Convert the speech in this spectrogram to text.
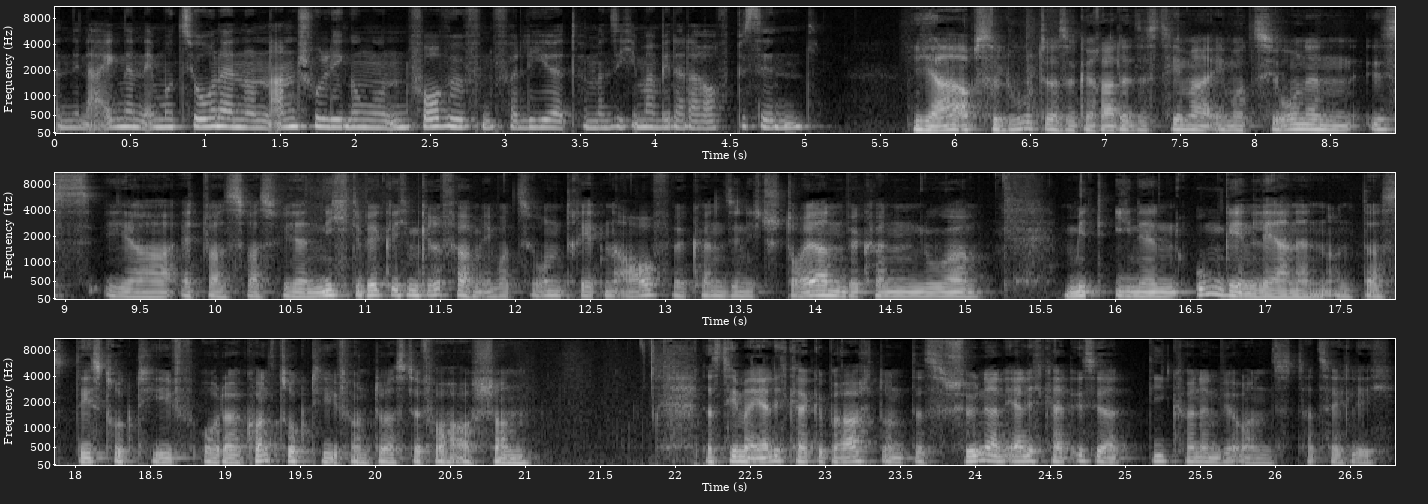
in den eigenen Emotionen und Anschuldigungen und Vorwürfen verliert, wenn man sich immer wieder darauf besinnt. Ja, absolut. Also gerade das Thema Emotionen ist ja etwas, was wir nicht wirklich im Griff haben. Emotionen treten auf, wir können sie nicht steuern, wir können nur mit ihnen umgehen lernen und das destruktiv oder konstruktiv. Und du hast ja vorher auch schon das Thema Ehrlichkeit gebracht und das Schöne an Ehrlichkeit ist ja, die können wir uns tatsächlich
